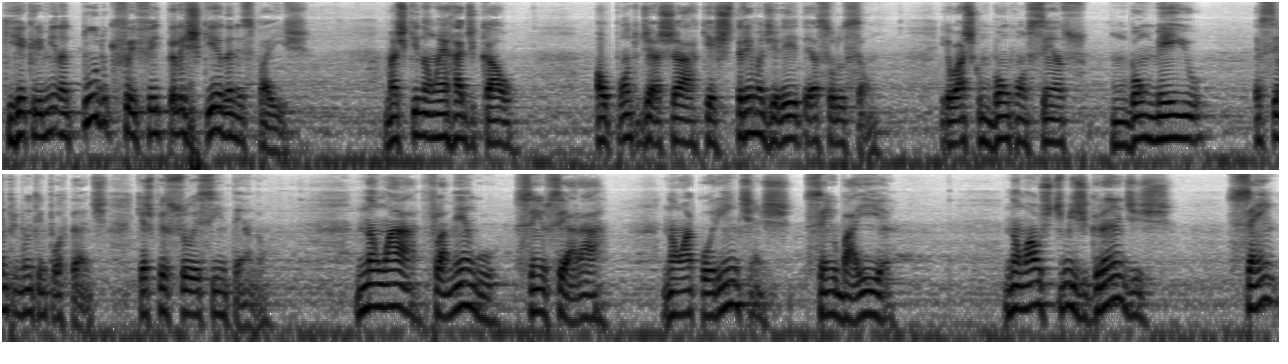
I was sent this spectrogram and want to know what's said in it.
que recrimina tudo que foi feito pela esquerda nesse país, mas que não é radical ao ponto de achar que a extrema direita é a solução. Eu acho que um bom consenso, um bom meio é sempre muito importante, que as pessoas se entendam. Não há Flamengo sem o Ceará, não há Corinthians sem o Bahia, não há os times grandes sem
